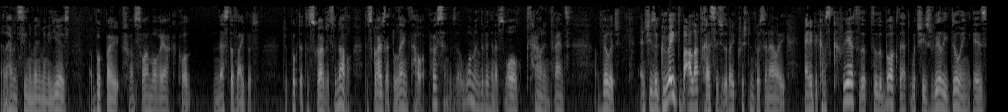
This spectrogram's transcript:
and I haven't seen in many, many years, a book by Francois Mauriac called Nest of Vipers, It's a book that describes, it's a novel, describes at length how a person, is a woman living in a small town in France, a village, and she's a great Ba'alat Chesed, she's a very Christian personality, and it becomes clear through the, through the book that what she's really doing is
